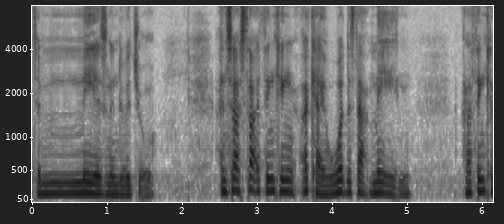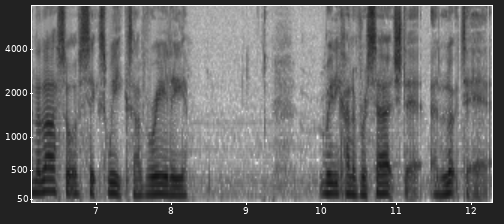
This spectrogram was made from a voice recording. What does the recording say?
to me as an individual. And so I started thinking, okay, well, what does that mean? And I think in the last sort of six weeks, I've really, really kind of researched it and looked at it.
